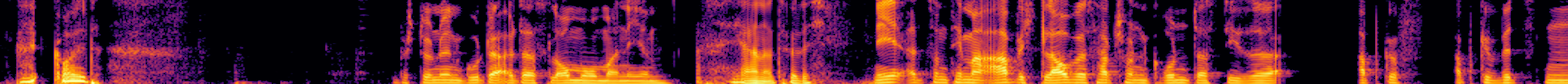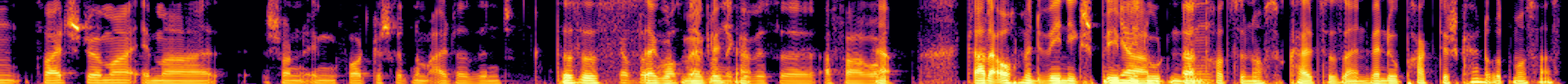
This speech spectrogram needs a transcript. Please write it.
Gold. Bestimmt in guter alter Slow-Mo-Manier. Ja, natürlich. Nee, äh, zum Thema Ab, ich glaube, es hat schon einen Grund, dass diese abge abgewitzten Zweitstürmer immer schon in fortgeschrittenem Alter sind. Das ist glaube, sehr gut möglich. eine Ja. gewisse Erfahrung. Ja. Gerade auch mit wenig Spielminuten dann dann- trotzdem noch so kalt zu sein, wenn du praktisch keinen Rhythmus hast.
